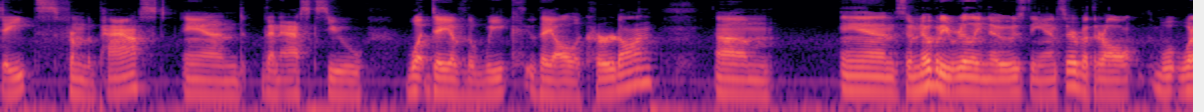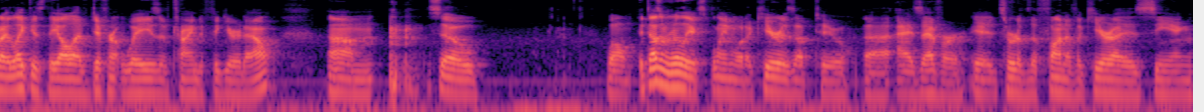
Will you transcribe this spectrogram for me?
dates from the past, and then asks you what day of the week they all occurred on. Um, and so nobody really knows the answer but they're all what i like is they all have different ways of trying to figure it out. Um, so well it doesn't really explain what akira is up to uh, as ever. It's sort of the fun of akira is seeing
